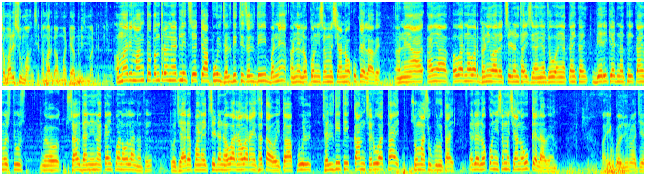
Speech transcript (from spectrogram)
તમારી શું માંગ છે તમારા ગામ માટે આ બ્રિજ માટે થઈને? અમારી માંગ તો તંત્રને એટલી જ છે કે આ પુલ જલ્દીથી જલ્દી બને અને લોકોની સમસ્યાનો ઉકેલ આવે. અને આ અહીંયા અવારનવાર ઘણીવાર એક્સિડન્ટ થાય છે. અહીંયા જો અહીંયા કંઈ કંઈ બેરિકેડ નથી કાંઈ વસ્તુ સાવધાનીના કંઈ પણ ઓલા નથી તો જ્યારે પણ એક્સિડન્ટ અવારનવાર અહીં થતા હોય તો આ પુલ જલ્દીથી કામ શરૂઆત થાય ચોમાસું પૂરું થાય. એટલે લોકોની સમસ્યાનો ઉકેલ આવે એમ. આ એક બાજુનો જે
